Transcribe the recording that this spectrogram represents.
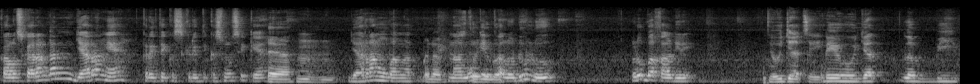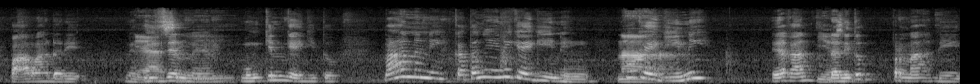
kalau sekarang kan jarang ya kritikus-kritikus musik ya. Iya. hmm, jarang banget. Bener, nah mungkin kalau dulu lu bakal di dihujat sih. dihujat lebih parah dari netizen sih. men. Mungkin kayak gitu. Mana nih? Katanya ini kayak gini. Hmm. kok Nah. kayak gini? Ya kan? Iya dan sih. itu pernah di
